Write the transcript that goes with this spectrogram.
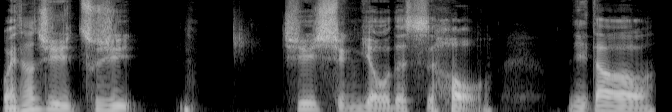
晚上去出去去巡游的时候，你到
